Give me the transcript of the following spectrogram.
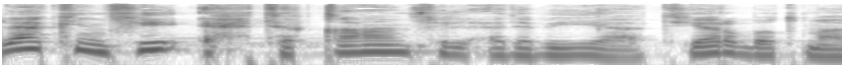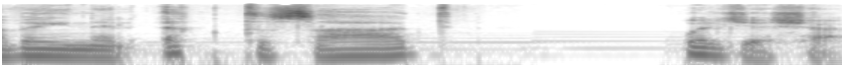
لكن في احتقان في الأدبيات يربط ما بين الاقتصاد والجشع.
